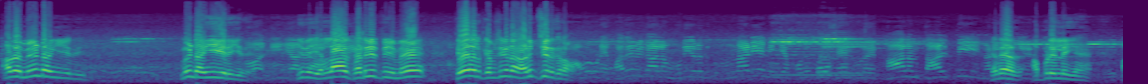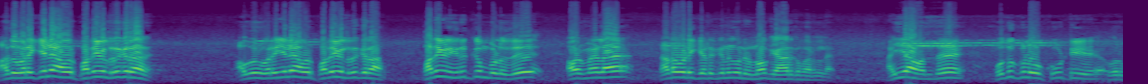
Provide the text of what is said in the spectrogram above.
அதை மீண்டும் அங்கீகரிக்குது மீண்டும் அங்கீகரிக்குது. இது எல்லா கடிதத்தையுமே தேர்தல் கமிஷனுக்கு நாங்கள் அனுப்பிச்சிருக்கிறோம். கிடையாது. அப்படி இல்லைங்க. அது வரைக்கிலே அவர் பதவியில் இருக்கிறார். அவர் வரையிலே அவர் பதவியில் இருக்கிறார். பதவியில் இருக்கும் பொழுது அவர் மேலே நடவடிக்கை எடுக்கணுங்க ஒரு நோக்கம் யாருக்கும் வரல. ஐயா வந்து பொதுக்குழுவை கூட்டி ஒரு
